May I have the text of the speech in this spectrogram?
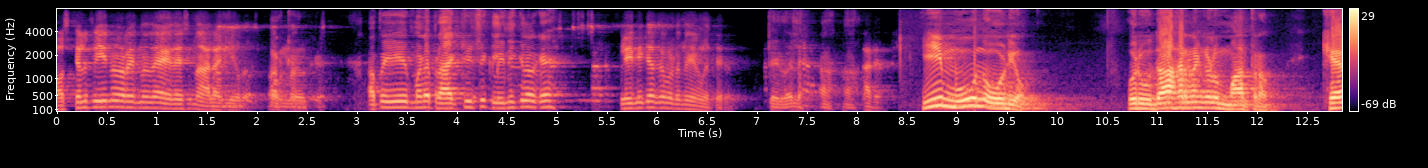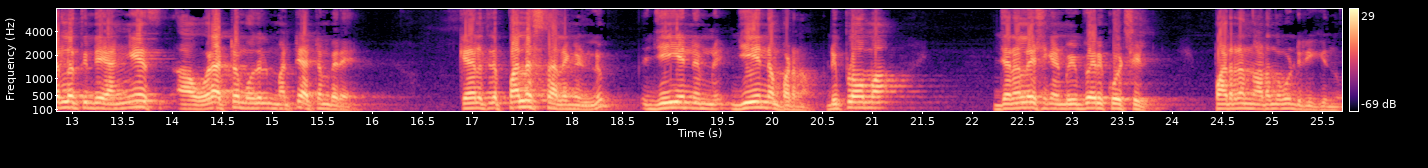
ഹോസ്റ്റൽ ഫീ എന്ന് പറയുന്നത് ഏകദേശം നാലഞ്ഞൂറ് അപ്പൊ ഈ നമ്മുടെ പ്രാക്ടീസ് ക്ലിനിക്കിലൊക്കെ? ക്ലിനിക്കൊക്കെ ഇവിടുന്ന് ഞങ്ങൾ തരും. തരും അല്ലേ? ഈ മൂന്ന് ഓഡിയോ ഒരു ഉദാഹരണങ്ങളും മാത്രം കേരളത്തിന്റെ അങ്ങേ ഒരറ്റം മുതൽ മറ്റേ അറ്റം വരെ കേരളത്തിലെ പല സ്ഥലങ്ങളിലും G N M G N M പഠനം ഡിപ്ലോമ ജനറലൈസിംഗ് ചെയ്യാൻ വെവ്വേറെ കോഴ്സിൽ പഠനം നടന്നുകൊണ്ടിരിക്കുന്നു.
